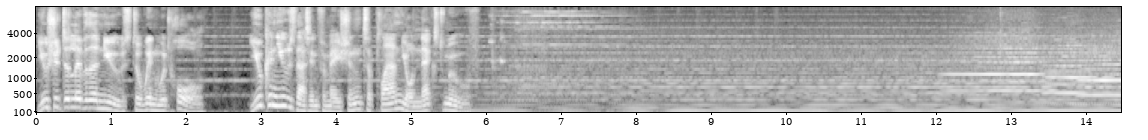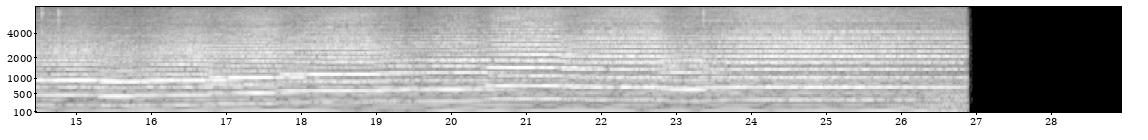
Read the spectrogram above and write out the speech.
You should deliver the news to Winwood Hall. You can use that information to plan your next move.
